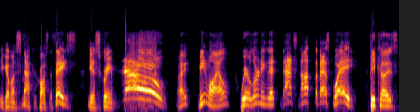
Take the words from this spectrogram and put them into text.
you give them a smack across the face, you scream no, right? Meanwhile, we're learning that that's not the best way because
